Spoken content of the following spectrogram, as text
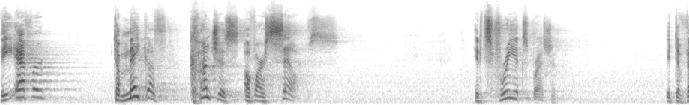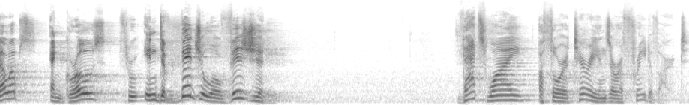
The effort to make us conscious of ourselves it's free expression. It develops and grows through individual vision. That's why authoritarians are afraid of art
